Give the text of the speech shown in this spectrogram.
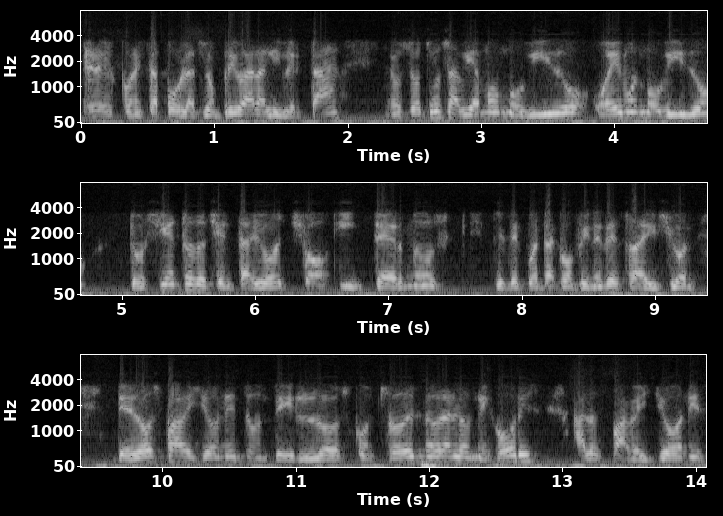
eh, con esta población privada de la libertad. Nosotros habíamos movido o hemos movido 288 internos que se encuentran con fines de extradición de dos pabellones donde los controles no eran los mejores a los pabellones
